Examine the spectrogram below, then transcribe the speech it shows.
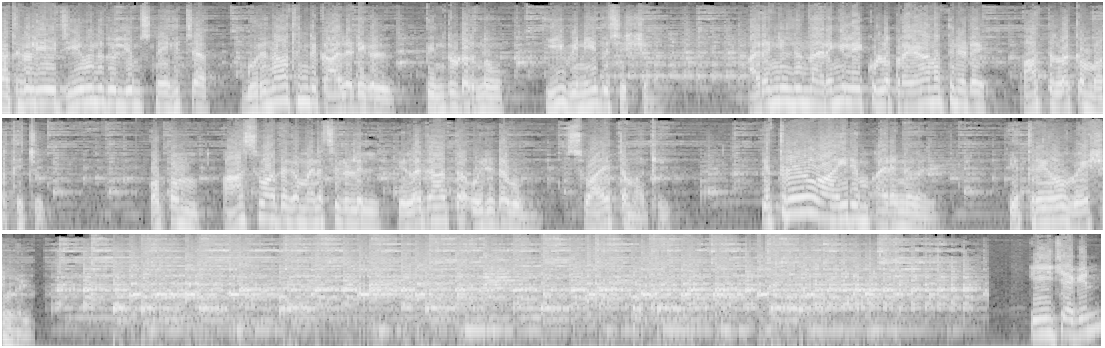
കഥകളിയെ ജീവനതുല്യം സ്നേഹിച്ച ഗുരുനാഥന്റെ കാലടികൾ പിന്തുടർന്നു ഈ വിനീത ശിഷ്യൻ. അരങ്ങിൽ നിന്ന് അരങ്ങിലേക്കുള്ള പ്രയാണത്തിനിടെ ആ തിളക്കം വർദ്ധിച്ചു. ഒപ്പം ആസ്വാദക മനസ്സുകളിൽ ഇളകാത്ത ഒരിടവും സ്വായത്തമാക്കി. എത്രയോ ആയിരം അരങ്ങുകൾ എത്രയോ വേഷങ്ങൾ. ഈ ചകൻ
